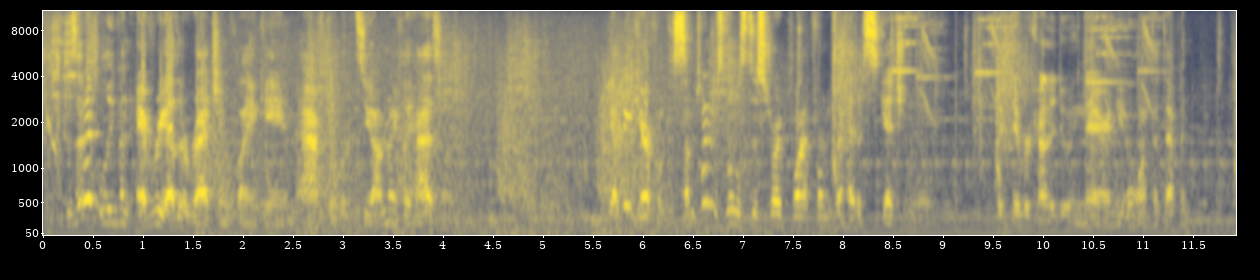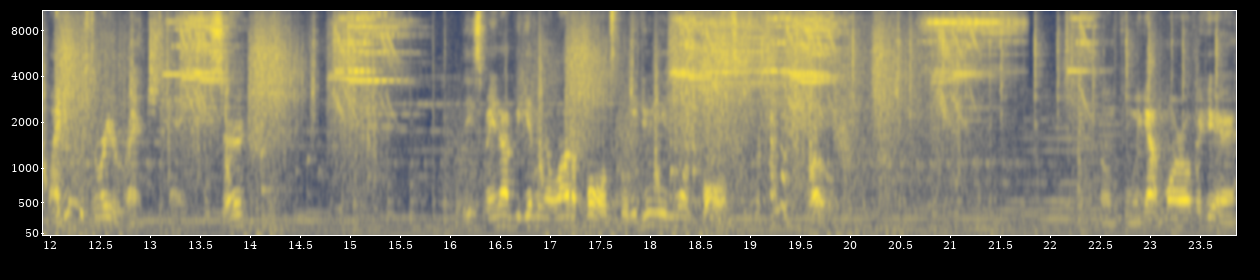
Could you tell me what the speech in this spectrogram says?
Because then I believe in every other Ratchet and Clank game afterwards, he automatically has them. You gotta be careful, because sometimes those destroy platforms ahead of schedule. Like they were kind of doing there, and you don't want that to happen. Why do you throw your wrench? Thank you, sir. These may not be giving a lot of bolts, but we do need more bolts, we're kind of broke. Oh, and we got more over here.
